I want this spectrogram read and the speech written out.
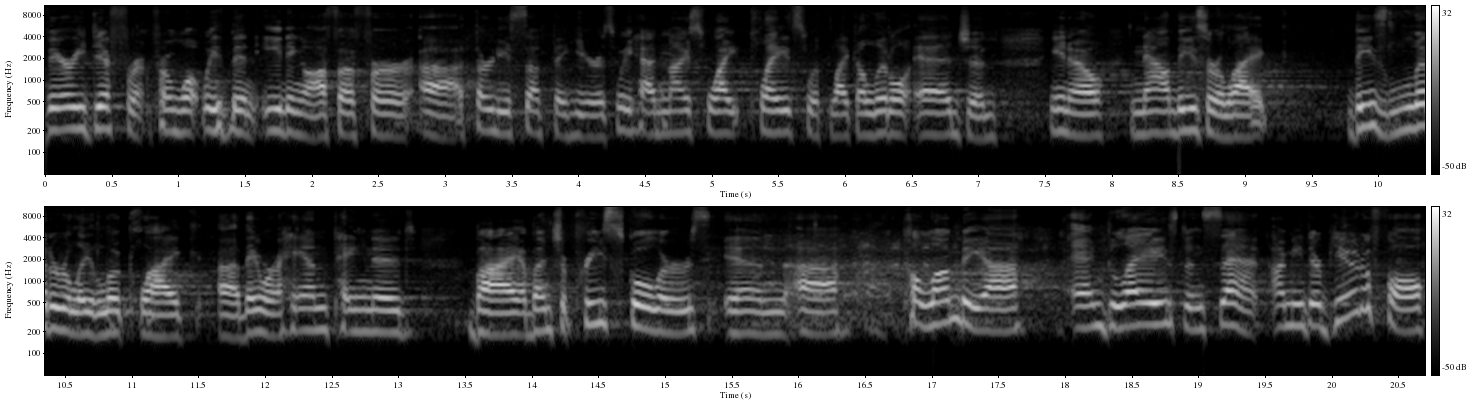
very different from what we've been eating off of for 30 uh, something years. We had nice white plates with like a little edge, and you know, now these are like, these literally look like uh, they were hand painted by a bunch of preschoolers in uh, and glazed and sent. I mean, they're beautiful,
